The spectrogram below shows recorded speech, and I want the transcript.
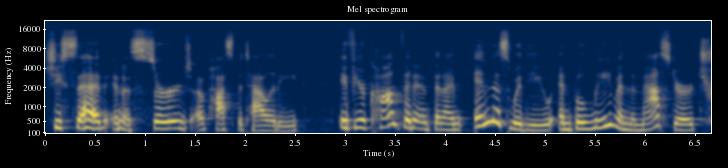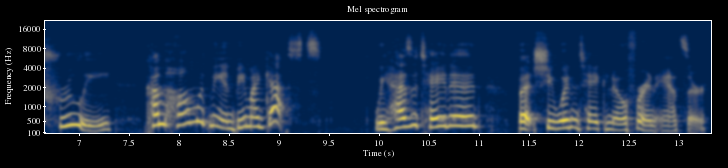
she said in a surge of hospitality, If you're confident that I'm in this with you and believe in the Master truly, come home with me and be my guests. We hesitated, but she wouldn't take no for an answer.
